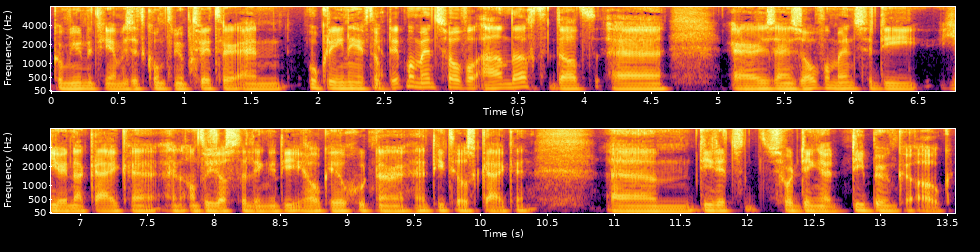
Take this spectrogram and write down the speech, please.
community en we zitten continu op Twitter. En Oekraïne heeft op dit moment zoveel aandacht dat uh, er zijn zoveel mensen die hier naar kijken en enthousiastelingen die ook heel goed naar uh, details kijken. Um, die dit soort dingen debunken ook.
